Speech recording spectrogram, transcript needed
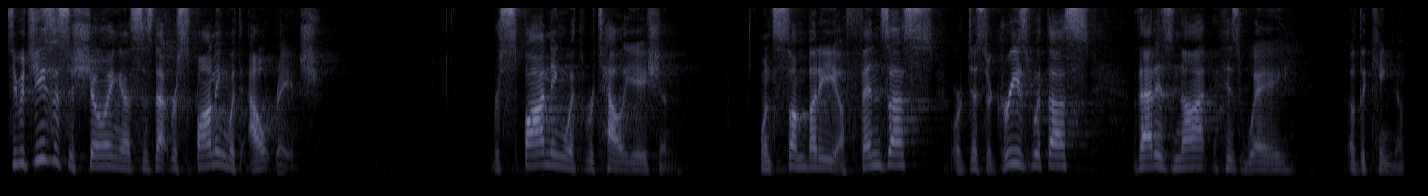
See, what Jesus is showing us is that responding with outrage, responding with retaliation, When somebody offends us or disagrees with us, that is not his way of the kingdom.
